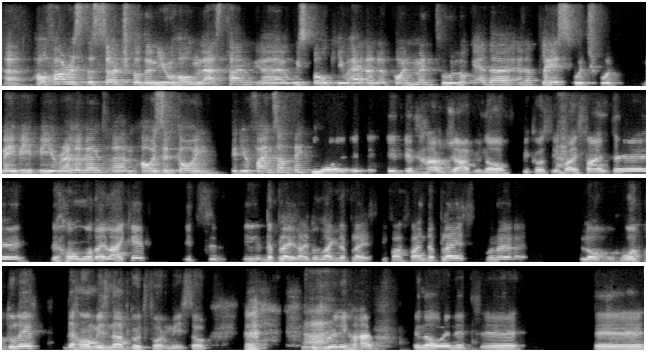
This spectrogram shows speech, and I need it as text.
Uh, how far is the search for the new home? Last time uh, we spoke, you had an appointment to look at a at a place which would maybe be relevant. Um, how is it going? Did you find something? You know, it, it, it's hard job, you know, because if I find the the home what I like it, it's uh, the place. I don't like the place. If I find the place when I love, want to live, the home is not good for me. So ah. it's really hard, you know, and it's. Uh, uh,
